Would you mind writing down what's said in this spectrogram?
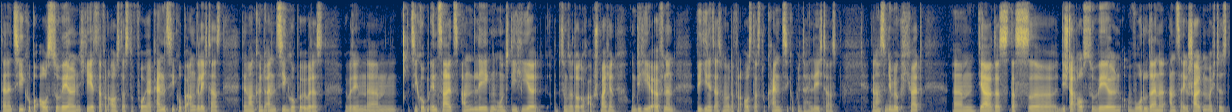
deine Zielgruppe auszuwählen. Ich gehe jetzt davon aus, dass du vorher keine Zielgruppe angelegt hast, denn man könnte eine Zielgruppe über, das, über den ähm, Zielgruppen Insights anlegen und die hier, beziehungsweise dort auch abspeichern und die hier öffnen. Wir gehen jetzt erstmal davon aus, dass du keine Zielgruppe hinterlegt hast. Dann hast du die Möglichkeit, ähm, ja, das, das, äh, die Stadt auszuwählen, wo du deine Anzeige schalten möchtest.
